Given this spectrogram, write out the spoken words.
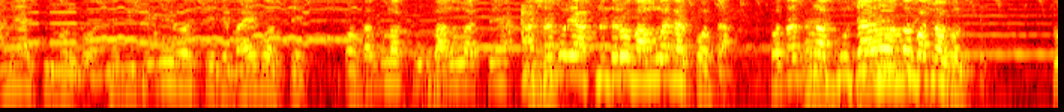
আমি আর কি বলব? মানে বিষয়টাই হচ্ছে যে ভাই বলছে কথাগুলা খুব ভালো লাগছে। আশা করি আপনাদেরও ভালো লাগার কথা। কথাগুলা হ্যাঁ, বুঝার হ্যাঁ, মতো কথা বলছে। তো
